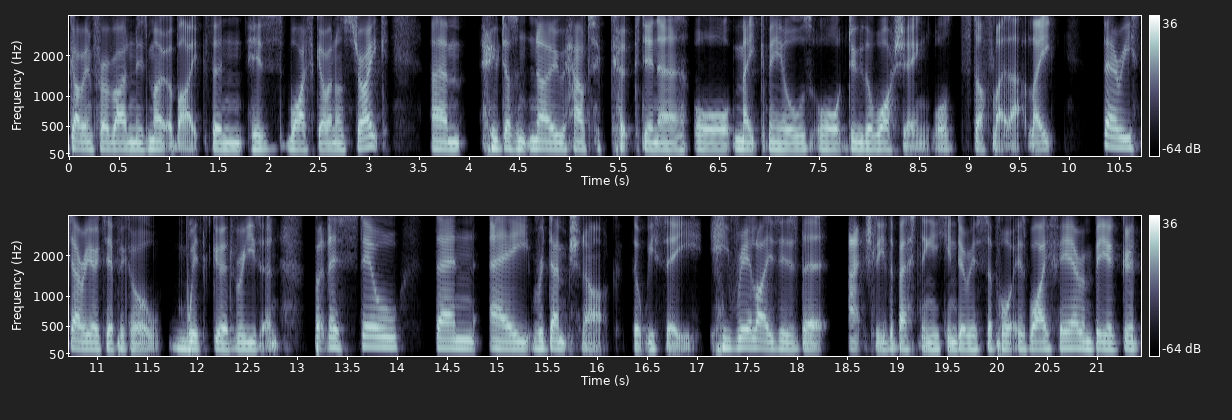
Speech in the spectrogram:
going for a ride on his motorbike than his wife going on strike. Um, who doesn't know how to cook dinner or make meals or do the washing or stuff like that. Like very stereotypical with good reason. But there's still then a redemption arc that we see. He realizes that actually the best thing he can do is support his wife here and be a good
